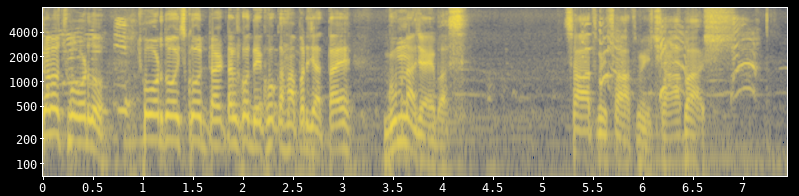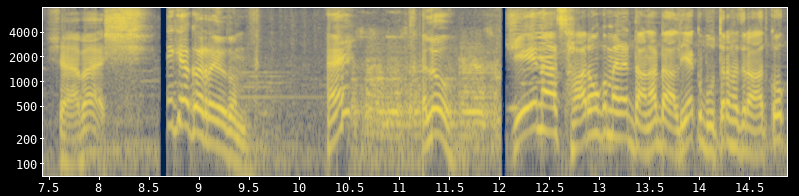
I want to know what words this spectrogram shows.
चलो छोड़ दो छोड़ दो इसको टर्टल को देखो कहाँ पर जाता है, गुम ना जाए बस। साथ में साथ में, शाबाश शाबाश। ये क्या कर रहे हो तुम? हैं? हेलो? ये ना सारों को मैंने दाना डाल दिया कबूतर हजरात को,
